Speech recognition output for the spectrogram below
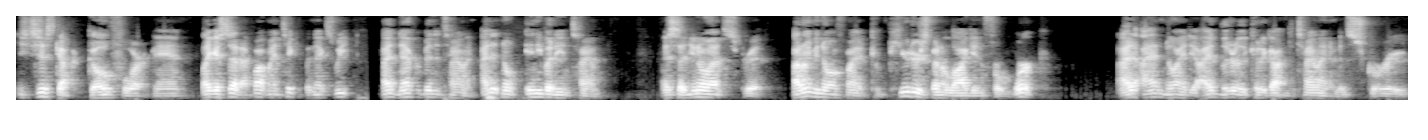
you just gotta go for it, man. Like I said, I bought my ticket the next week. I'd never been to Thailand. I didn't know anybody in Thailand. I said, you know what, screw it. I don't even know if my computer's gonna log in for work. I, I had no idea. I literally could have gotten to Thailand and been screwed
